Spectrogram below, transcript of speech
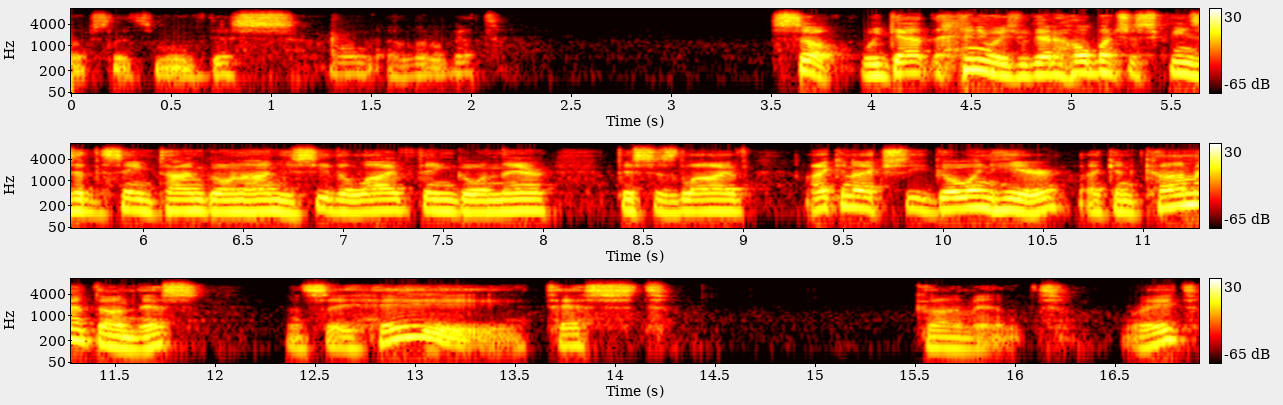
Oops let's move this one a little bit. So we got anyways we got a whole bunch of screens at the same time going on. You see the live thing going there. This is live. I can actually go in here I can comment on this and say hey test comment right?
